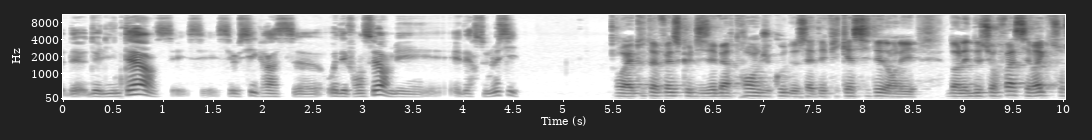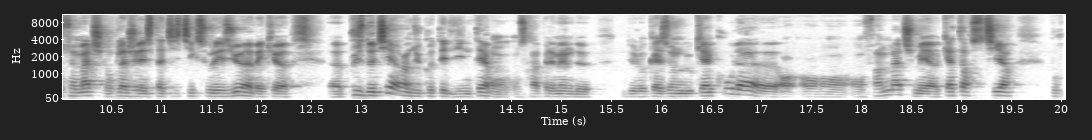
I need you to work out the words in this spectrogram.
de, l'Inter, c'est- aussi grâce aux défenseurs, mais Ederson aussi. Ouais, tout à fait ce que disait Bertrand du coup de cette efficacité dans les dans les deux surfaces. C'est vrai que sur ce match, donc là j'ai les statistiques sous les yeux avec plus de tirs hein, du côté de l'Inter. On se rappelle même de de l'occasion de Lukaku là euh, en, fin de match, mais euh, 14 tirs pour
